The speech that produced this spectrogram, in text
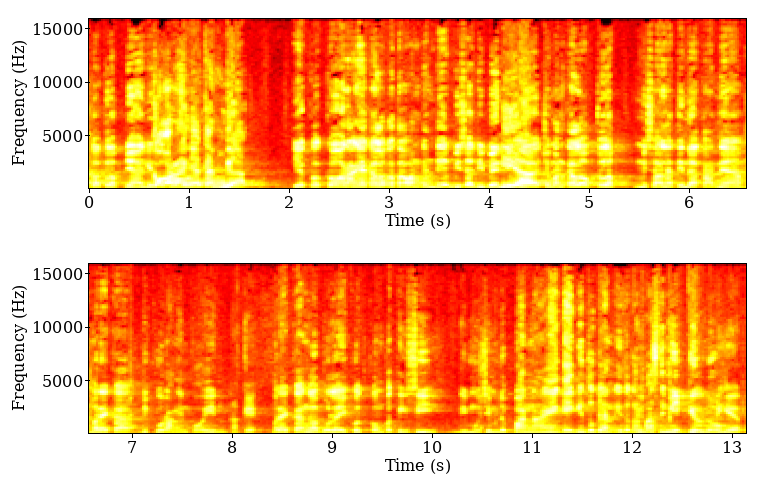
ribu, ke klubnya gitu. Ke orangnya kan enggak. Ya ke, ke orangnya kalau ketahuan kan dia bisa di ban Iya. juga. Cuman kalau klub misalnya tindakannya mereka dikurangin poin. Oke. Mereka nggak boleh ikut kompetisi di musim depan. Nah, yang kayak gitu kan, itu kan pasti mikir dong. Mikir.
